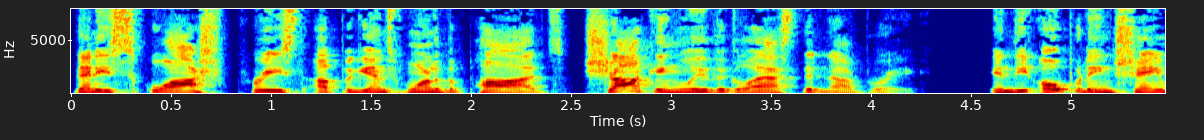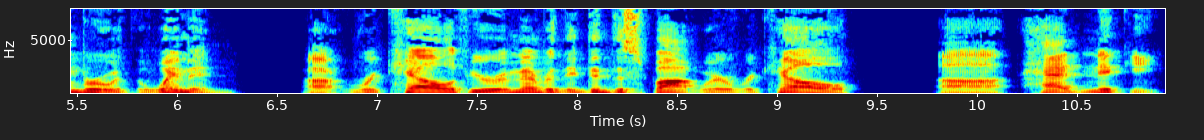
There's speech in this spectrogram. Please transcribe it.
Then he squashed Priest up against one of the pods. Shockingly, the glass did not break. In the opening chamber with the women, uh, Raquel, if you remember, they did the spot where Raquel uh, had Nikki,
